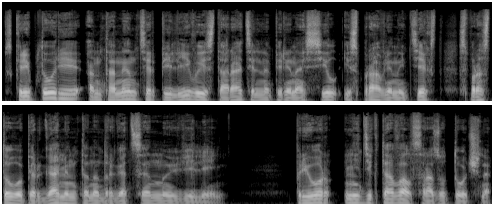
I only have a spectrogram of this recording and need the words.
В скриптории Антонен терпеливо и старательно переносил исправленный текст с простого пергамента на драгоценную велень. Приор не диктовал сразу точно,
